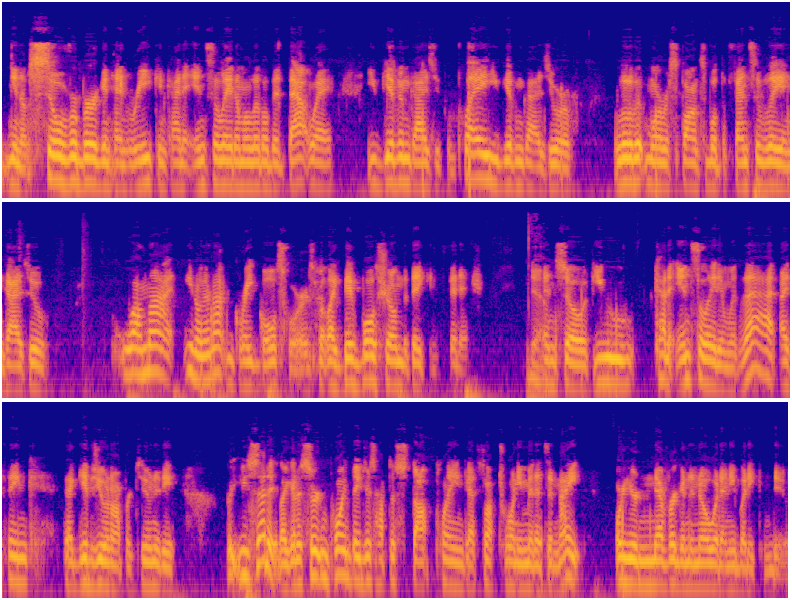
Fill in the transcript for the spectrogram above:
you know, Silfverberg and Henrique and kind of insulate him a little bit that way. You give him guys who can play, you give him guys who are a little bit more responsible defensively and guys who, well, not, you know, they're not great goal scorers, but like they've both shown that they can finish. Yeah. And so if you kind of insulate him with that, I think that gives you an opportunity. But you said it, like at a certain point, they just have to stop playing Getzlaf 20 minutes a night or you're never going to know what anybody can do.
